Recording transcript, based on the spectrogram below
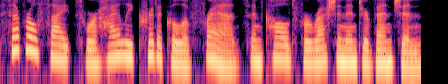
Several sites were highly critical of France and called for Russian intervention.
